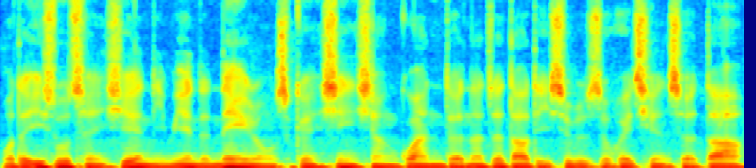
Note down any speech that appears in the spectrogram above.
我的艺术呈现里面的内容是跟性相关的，那这到底是不是会牵涉到？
